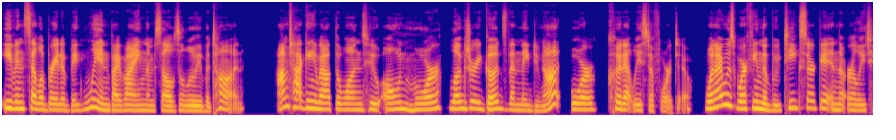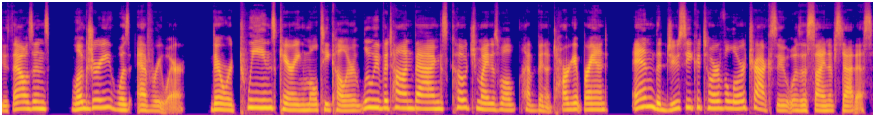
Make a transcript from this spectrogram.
even celebrate a big win by buying themselves a Louis Vuitton. I'm talking about the ones who own more luxury goods than they do not or could at least afford to. When I was working the boutique circuit in the early 2000s, luxury was everywhere. There were tweens carrying multicolored Louis Vuitton bags, Coach might as well have been a Target brand, and the juicy couture velour tracksuit was a sign of status.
